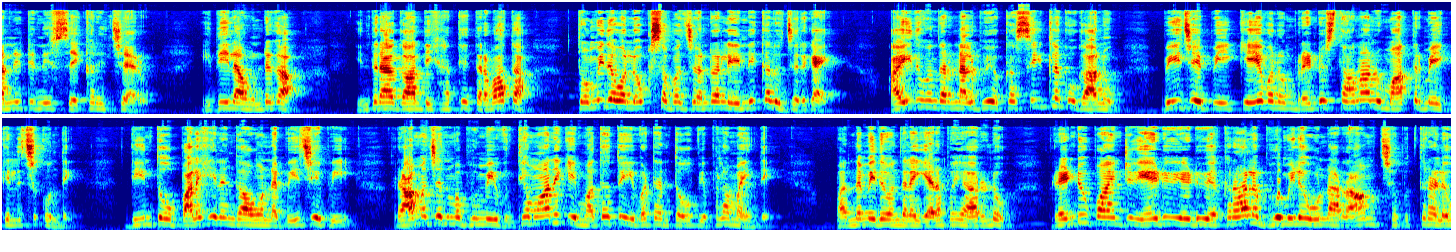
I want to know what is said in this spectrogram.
అన్నిటినీ సేకరించారు. ఇదిలా ఉండగా ఇందిరాగాంధీ హత్య తర్వాత తొమ్మిదవ లోక్సభ జనరల్ ఎన్నికలు జరిగాయి. ఐదు వందల నలభై ఒక్క సీట్లకు గాను బీజేపీ కేవలం రెండు స్థానాలు మాత్రమే గెలుచుకుంది. దీంతో బలహీనంగా ఉన్న బీజేపీ రామజన్మభూమి ఉద్యమానికి మద్దతు ఇవ్వటంతో విఫలమైంది. పంతొమ్మిది వందల ఎనభై ఆరులో రెండు పాయింట్ ఏడు ఏడు ఎకరాల భూమిలో ఉన్న రామ్ చబుత్రలో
